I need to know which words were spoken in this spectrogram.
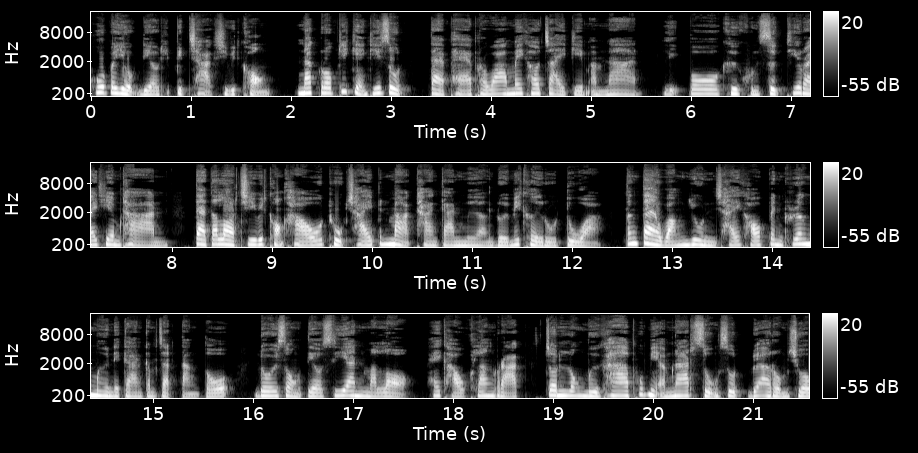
พูดประโยคเดียวที่ปิดฉากชีวิตของ นักรบที่เก่งที่สุด แต่แพ้เพราะว่าไม่เข้าใจเกมอำนาจลิโป้คือขุนศึกที่ไร้เทียมทาน แต่ตลอดชีวิตของเขาถูกใช้เป็นหมากทางการเมืองโดยไม่เคยรู้ตัว ตั้งแต่หวังยุนใช้เขาเป็นเครื่องมือในการกำจัดต่างโต๊ะ โดยส่งเตียวเซียนมาหลอกให้เขาคลั่งรัก จนลงมือฆ่าผู้มีอำนาจสูงสุดด้วยอารมณ์ชั่ว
